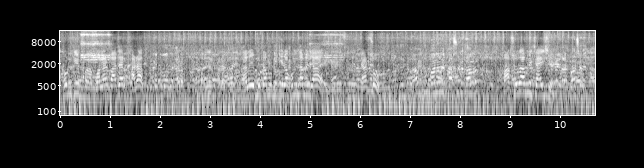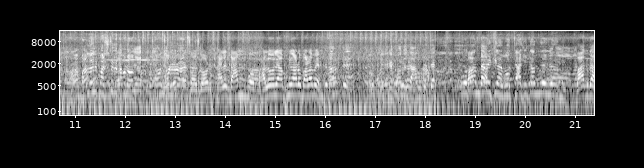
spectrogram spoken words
এখন কি কলার বাজার খারাপ? বাজার খারাপ। তাহলে মোটামুটি কীরকম দামে যায়? চারশো? পাঁচশো তো আপনি চাইছেন। তাহলে দাম ভালো হলে আপনিও আরও বাড়াবেন বাগদা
